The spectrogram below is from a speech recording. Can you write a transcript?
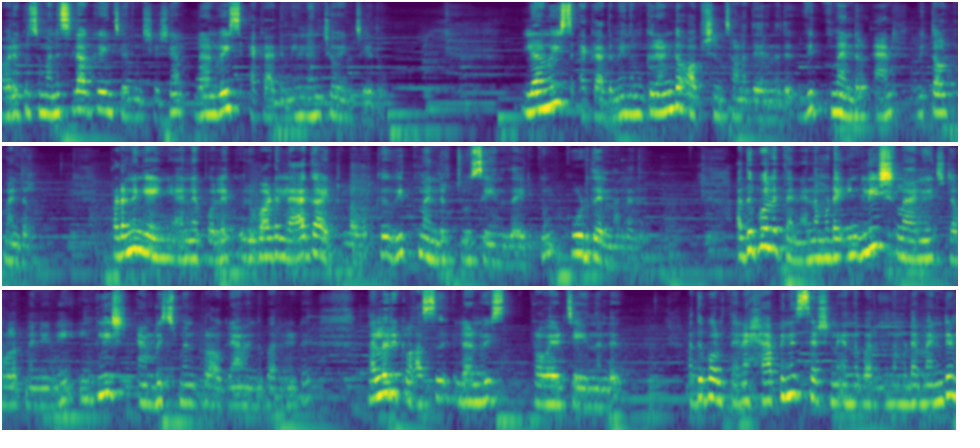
അവരെക്കുറിച്ച് മനസ്സിലാക്കുകയും ചെയ്തതിന് ശേഷം ലേൺ വേഴ്സ് അക്കാദമിയിൽ ഞാൻ ജോയിൻ ചെയ്തു. ലേൺ വേഴ്സ് അക്കാദമി നമുക്ക് രണ്ട് ഓപ്ഷൻസ് ആണ് തരുന്നത് with mentor and without mentor പഠനം കഴിഞ്ഞ് എന്നെ പോലെ ഒരുപാട് ലാഗ് ആയിട്ടുള്ളവർക്ക് വിത്ത് മെൻഡർ ചൂസ് ചെയ്യുന്നതായിരിക്കും കൂടുതൽ നല്ലത്. അതുപോലെ തന്നെ നമ്മുടെ ഇംഗ്ലീഷ് ലാംഗ്വേജ് ഡെവലപ്മെന്റിന് ഇംഗ്ലീഷ് എൻറിച്ച്മെന്റ് പ്രോഗ്രാം എന്ന് പറഞ്ഞിട്ട് നല്ലൊരു ക്ലാസ് ലേൺവേസ് പ്രൊവൈഡ് ചെയ്യുന്നുണ്ട്. അതുപോലെ തന്നെ ഹാപ്പിനെസ് സെഷൻ എന്ന് പറഞ്ഞ് നമ്മുടെ മെന്റൽ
